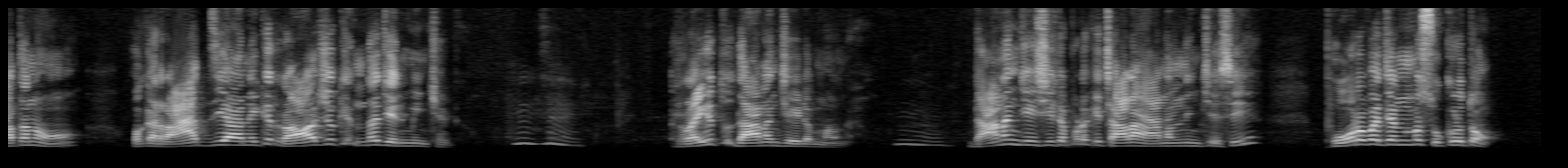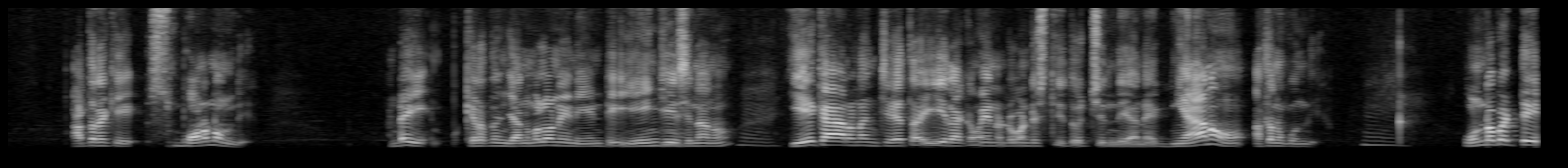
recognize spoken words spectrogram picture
అతను ఒక రాజ్యానికి రాజు కింద జన్మించాడు. రైతు దానం చేయడం వలన. దానం చేసేటప్పటికి చాలా ఆనందించేసి పూర్వజన్మ సుకృతం. అతనికి స్మరణ ఉంది. అంటే క్రితం జన్మలో నేను ఏంటి ఏం చేసినాను ఏ కారణం చేత ఈ రకమైనటువంటి స్థితి వచ్చింది అనే జ్ఞానం అతనికి ఉంది ఉండబట్టి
